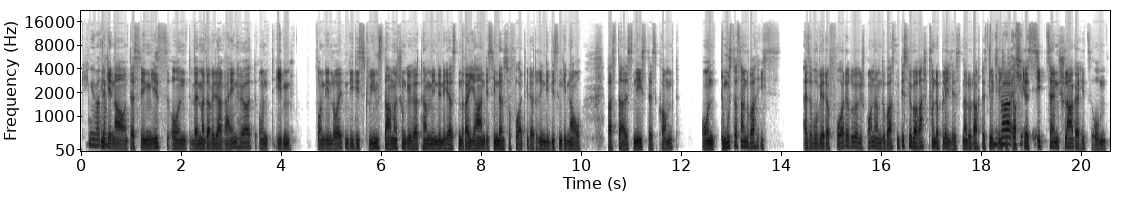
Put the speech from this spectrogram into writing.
gegenüber dem. Genau, und deswegen ist, und wenn man da wieder reinhört und eben von den Leuten, die die Streams damals schon gehört haben in den ersten drei Jahren, die sind dann sofort wieder drin, die wissen genau, was da als nächstes kommt. Und du musst da sagen, du warst, ich, also wo wir davor darüber gesprochen haben, du warst ein bisschen überrascht von der Playlist. Ne? Du dachtest wirklich, ich, ich habe hier 17 Schlagerhits oben.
